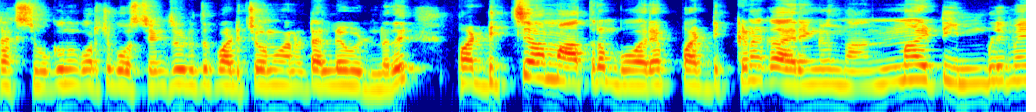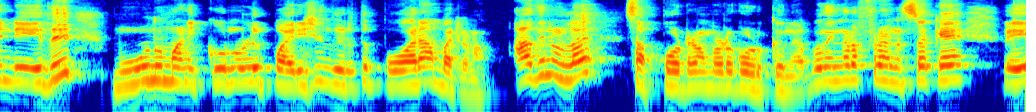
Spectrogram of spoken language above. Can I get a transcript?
ടെക്സ്റ്റ് ബുക്കിൽ നിന്ന് കുറച്ച് ക്വസ്റ്റ്യൻസ് എടുത്ത് പഠിച്ചോ എന്ന് പറഞ്ഞിട്ടല്ല വിടുന്നത്. പഠിച്ചാൽ മാത്രം പോരെ പഠിക്കണ കാര്യങ്ങൾ നന്നായിട്ട് ഇംപ്ലിമെന്റ് ചെയ്ത് മൂന്ന് മണിക്കൂറിനുള്ളിൽ പരീക്ഷ തീർത്ത് പോരാൻ പറ്റണം. അതിനുള്ള സപ്പോർട്ട് നമ്മുടെ കൊടുക്കുന്നത്. അപ്പോൾ നിങ്ങളുടെ ഫ്രണ്ട്സൊക്കെ ഈ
